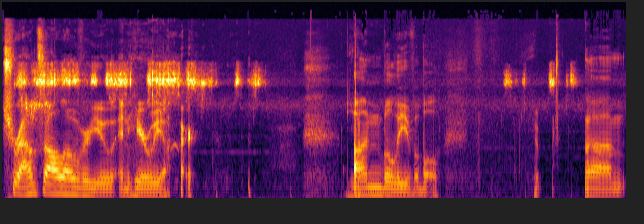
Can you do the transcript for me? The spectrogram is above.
trounce all over you and here we are. Yep. unbelievable um,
